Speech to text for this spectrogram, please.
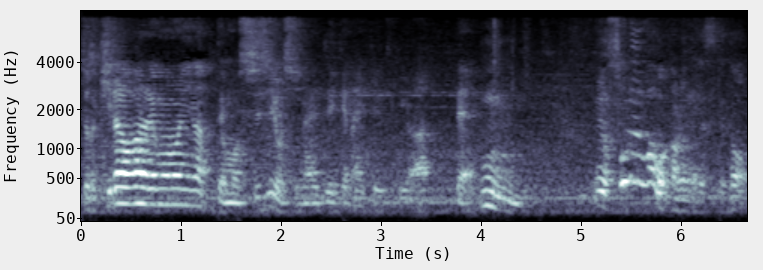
ちょっと嫌われ者になっても指示をしないといけないという時があって、うん、うん、いやそれは分かるんですけど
